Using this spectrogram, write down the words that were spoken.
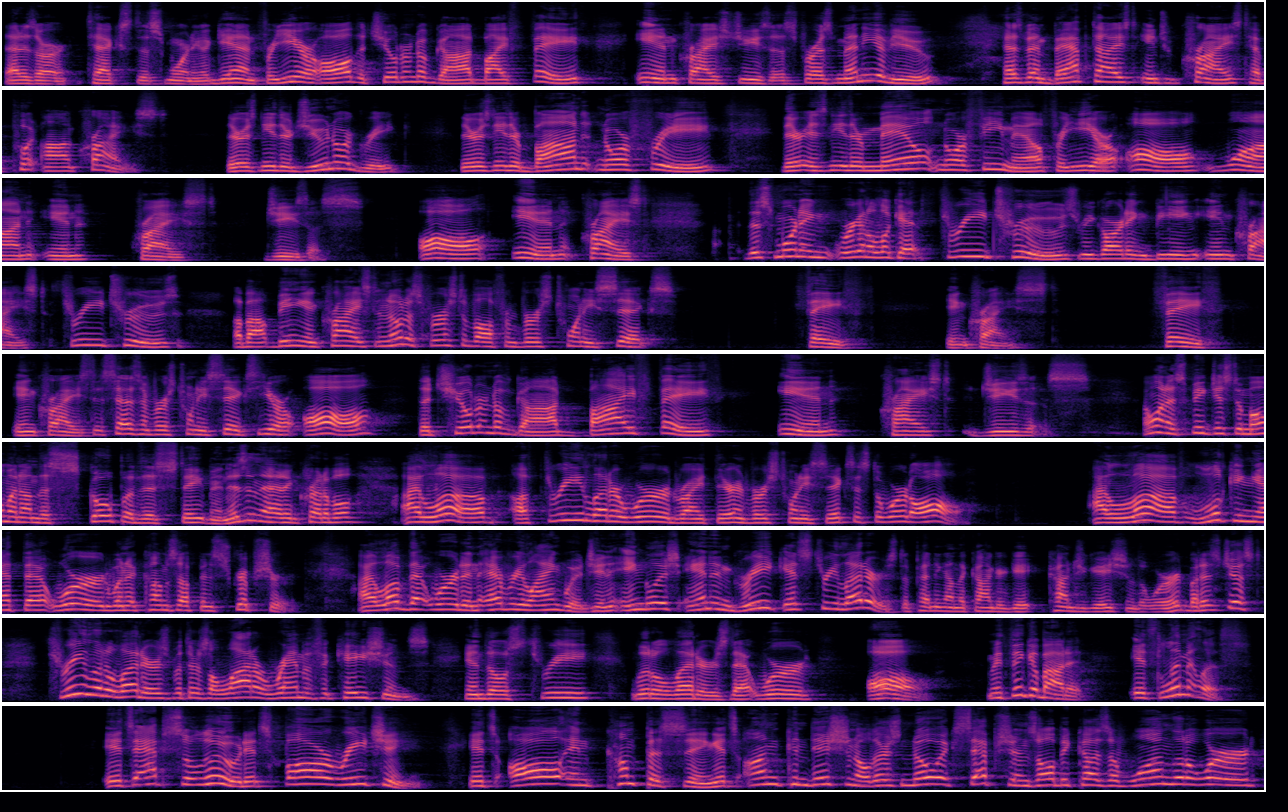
That is our text this morning. Again, for ye are all the children of God by faith in Christ Jesus. For as many of you has been baptized into Christ have put on Christ. There is neither Jew nor Greek, there is neither bond nor free, there is neither male nor female, for ye are all one in Christ Jesus all in Christ. This morning, we're going to look at three truths regarding being in Christ. Three truths about being in Christ. And notice, first of all, from verse 26, faith in Christ. Faith in Christ. It says in verse 26, Ye are all the children of God by faith in Christ Jesus. I want to speak just a moment on the scope of this statement. Isn't that incredible? I love a three letter word right there in verse 26. It's the word all. I love looking at that word when it comes up in Scripture. I love that word in every language. In English and in Greek, it's three letters, depending on the conjugation of the word, but it's just three little letters, but there's a lot of ramifications in those three little letters, that word all. I mean, think about it. It's limitless, it's absolute, it's far reaching, it's all encompassing, it's unconditional. There's no exceptions, all because of one little word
